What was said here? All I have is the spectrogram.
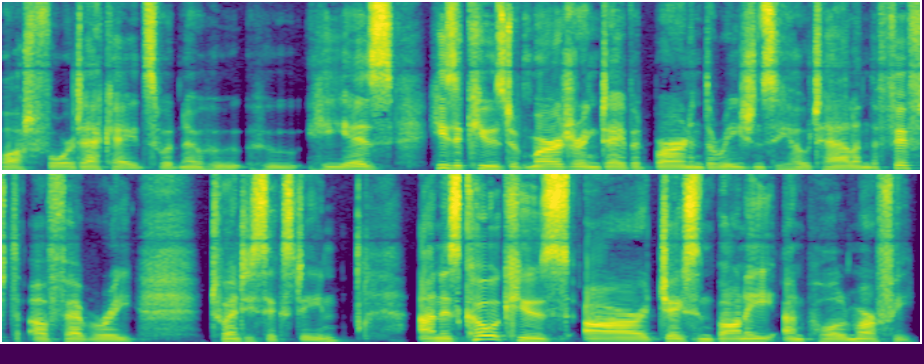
what, four decades would know who, who he is. He's accused of murdering David Byrne in the Regency Hotel on the 5th of February 2016. And his co accused are Jason Bonney and Paul Murphy,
